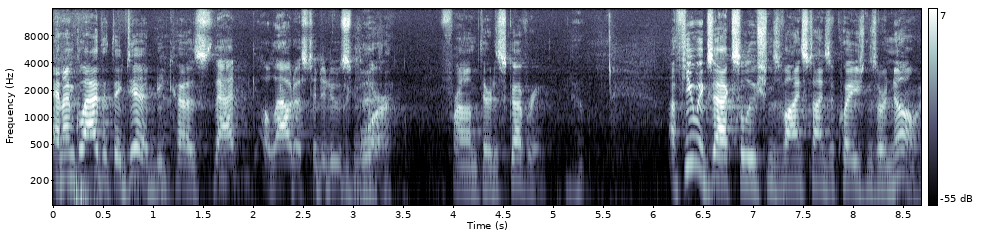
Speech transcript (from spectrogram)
and I'm glad that they did because that allowed us to deduce exactly. more from their discovery. A few exact solutions of Einstein's equations are known,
